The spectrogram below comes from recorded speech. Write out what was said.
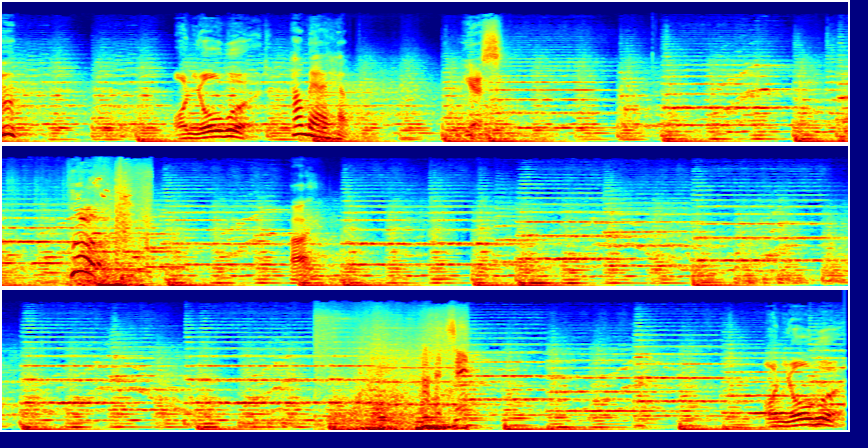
Hmm? On your word. How may I help? Yes. On your word.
